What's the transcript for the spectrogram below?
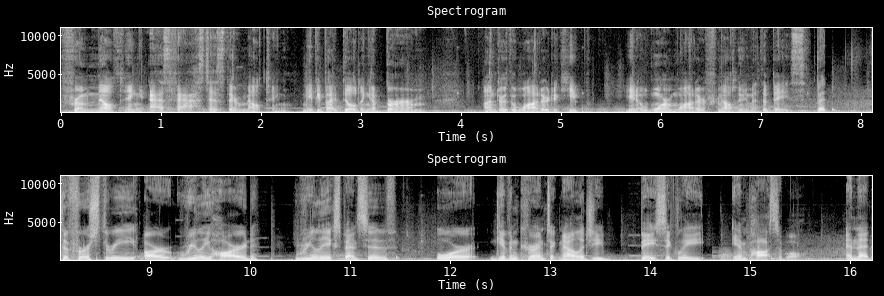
from melting as fast as they're melting, maybe by building a berm under the water to keep, you know, warm water from melting them at the base. But the first three are really hard, really expensive, or given current technology, basically impossible. And that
